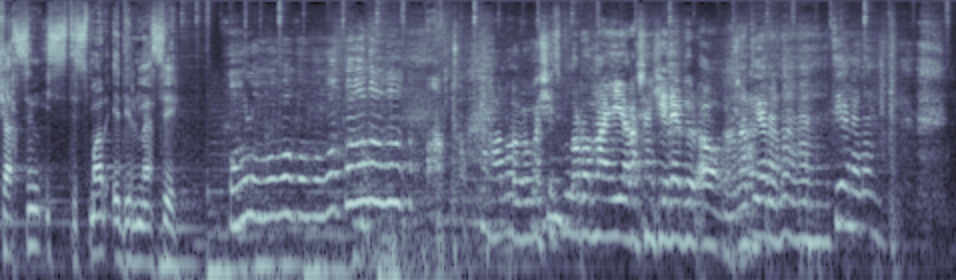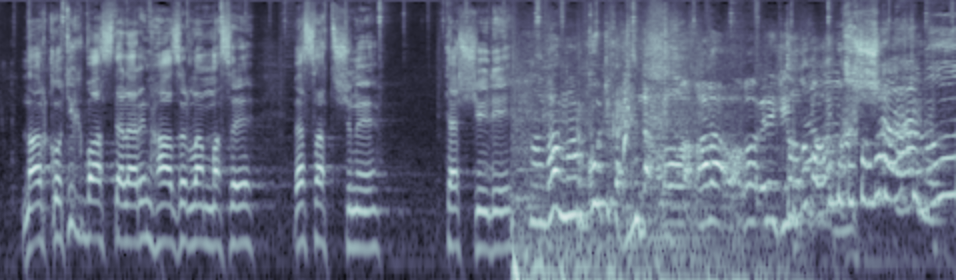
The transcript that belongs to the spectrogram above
şəxsin istismar edilməsi, Allah baba siz bunlar ona iyi yaraşan şeyler diyor. Allah. Ana deyən ana, deyən ana. narkotik vasitələrin hazırlanması və satışını, təşkili, Allah narkotik ayında. Allah Allah Allah öyle şey. Dala baba, baba, baba.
